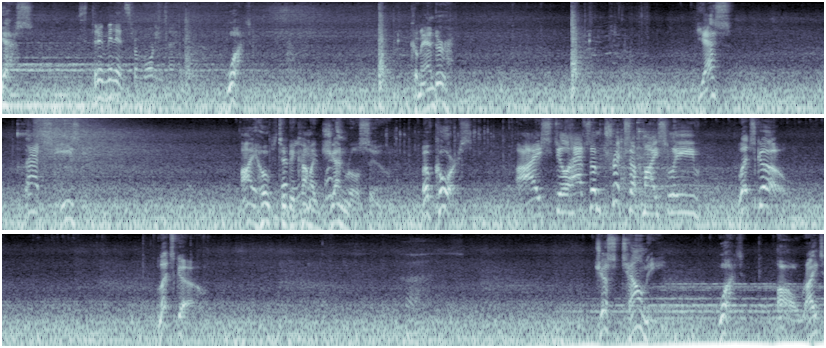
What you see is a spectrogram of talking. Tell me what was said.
Yes. It's three minutes from morning time. What? Commander? Yes? That's easy. I hope to become a. What? general soon. Of course. I still have some tricks up my sleeve. Let's go. Let's go. Just tell me. What? All right.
